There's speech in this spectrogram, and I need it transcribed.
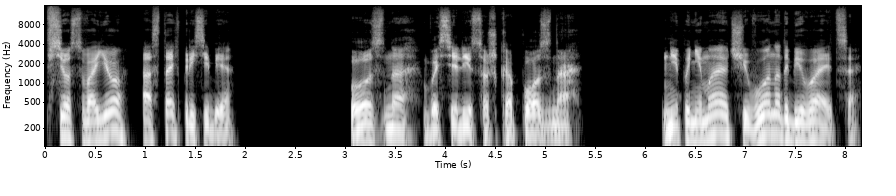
Все свое оставь при себе. Поздно, Василисушка, поздно. Не понимаю, чего она добивается,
